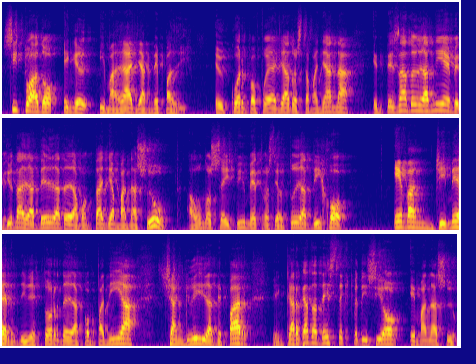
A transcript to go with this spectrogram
situado en el Himalaya nepalí. El cuerpo fue hallado esta mañana enterrado en la nieve de una ladera de la montaña Manaslu, a unos 6.000 metros de altura, dijo Evan Jimer, director de la compañía Shangri-La de Par, encargada de esta expedición en Manaslu.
